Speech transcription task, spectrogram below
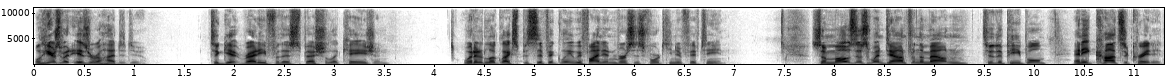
Well, here's what Israel had to do to get ready for this special occasion. What did it look like specifically? We find it in verses 14 and 15. So Moses went down from the mountain to the people, and he consecrated,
